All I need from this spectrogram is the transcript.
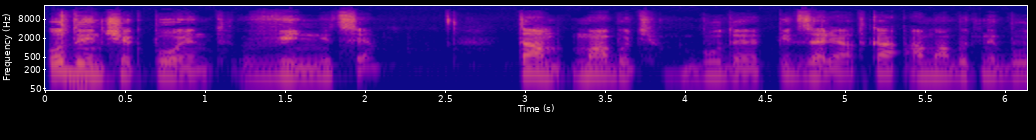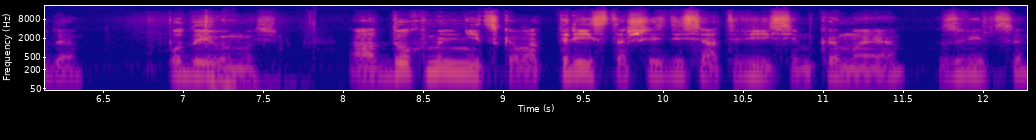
один чекпоінт в Вінниці. Там, мабуть, буде підзарядка, а мабуть, не буде. Подивимось. До Хмельницького 368 км звідси.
